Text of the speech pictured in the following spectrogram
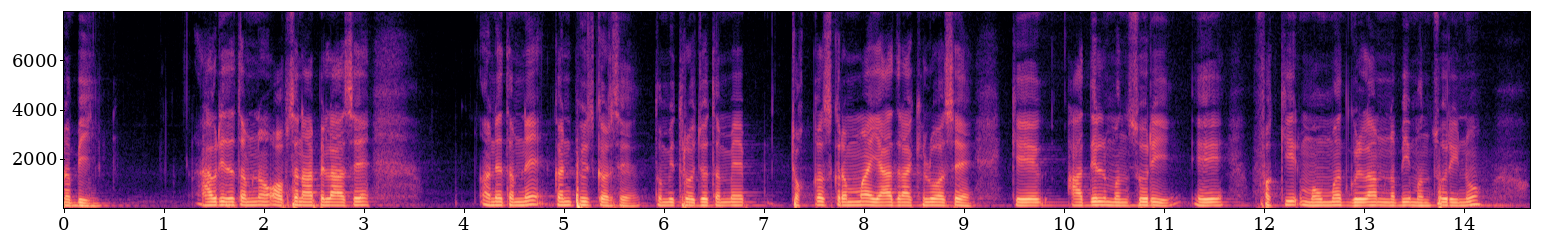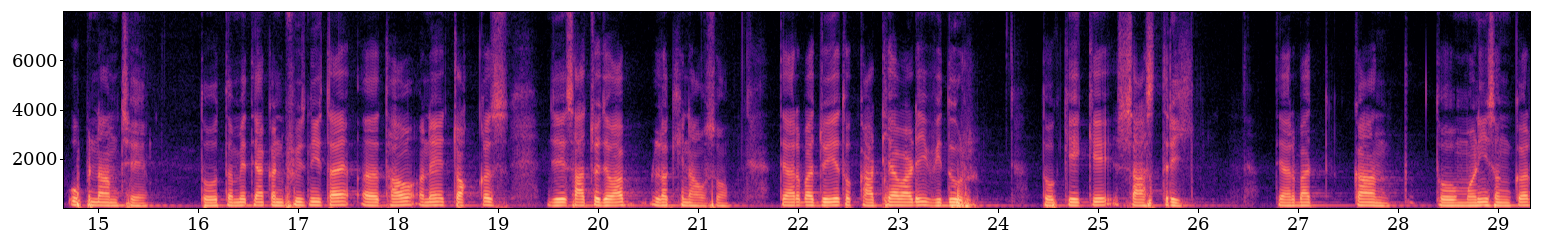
નબી. આવી રીતે તમને ઓપ્શન આપેલા હશે અને તમને કન્ફ્યુઝ કરશે. તો મિત્રો, જો તમે ચોક્કસ ક્રમમાં યાદ રાખેલું હશે કે આદિલ મંસૂરી એ ફકીર મોહમ્મદ ગુલામ નબી મંસૂરીનું ઉપનામ છે. તો તમે ત્યાં કન્ફ્યુઝ નહીં થાય થાઓ અને ચોક્કસ જે સાચો જવાબ લખીને આવશો. ત્યારબાદ જોઈએ તો કાઠિયાવાડી વિદુર, તો કે કે શાસ્ત્રી. ત્યારબાદ કાંત, તો મણિશંકર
